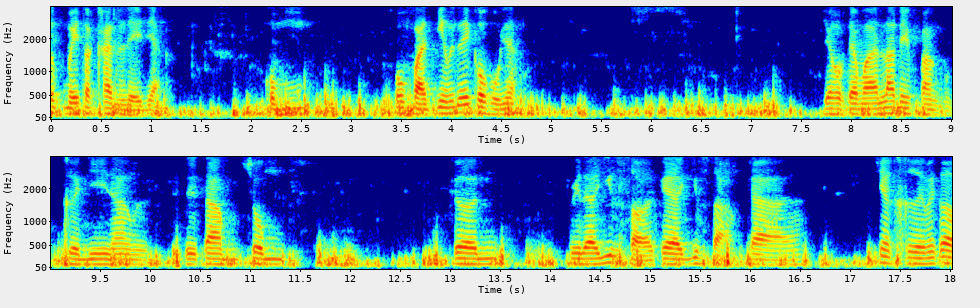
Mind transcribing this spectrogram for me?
รถเมย์สักคันเลยเนี่ย ผมผมฝันจริงไม่ได้โกหกเนี่ยเดี๋ยวผมจะมาเล่าในฟังของคืนนี้นะติดตามชม เกินเวลายี่สิบสองแกยี่สิบสามกาเที่ยงคืนไม่ก็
